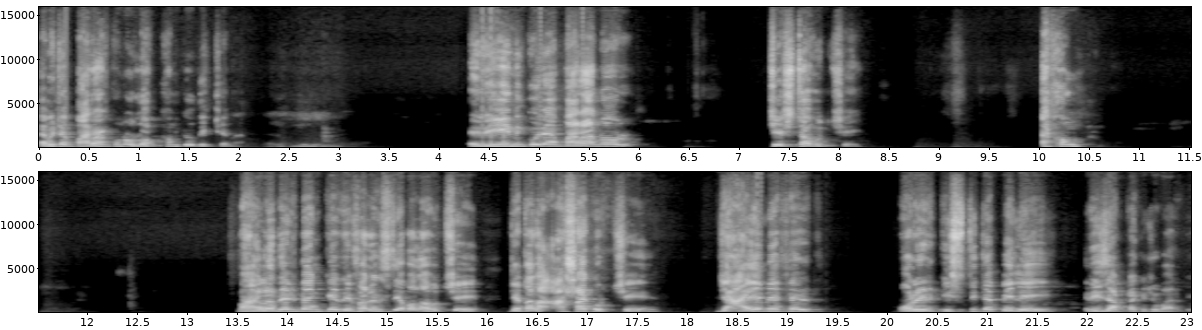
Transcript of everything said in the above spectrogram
এবং এটা বাড়ার কোনো লক্ষণ কেউ দেখছে না। ঋণ করে বাড়ানোর চেষ্টা হচ্ছে। এবং বাংলাদেশ ব্যাংকের রেফারেন্স দিয়ে বলা হচ্ছে যে, তারা আশা করছে যে আইএমএফ এর পরের কিস্তিটা পেলে রিজার্ভটা কিছু বাড়বে।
